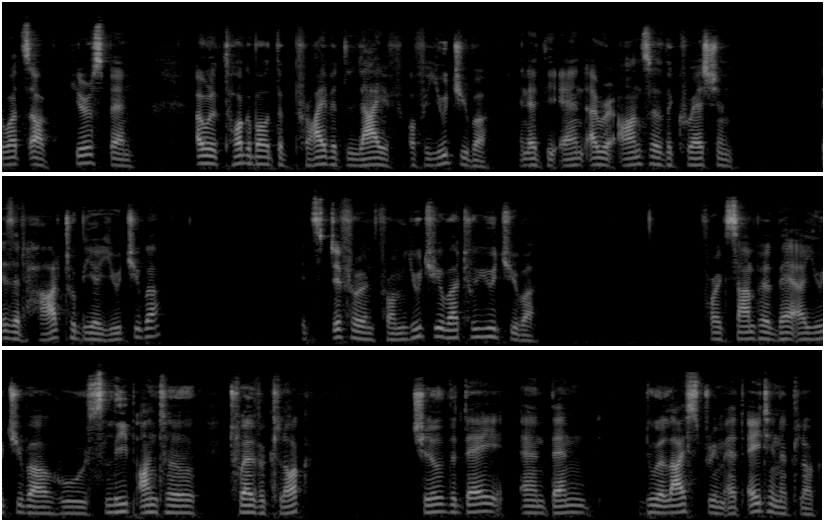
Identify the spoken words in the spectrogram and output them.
Hey, what's up? Here's Ben. I will talk about the private life of a YouTuber, and at the end, I will answer the question Is it hard to be a YouTuber? It's different from YouTuber to YouTuber. For example, there are YouTuber who sleep until 12 o'clock, chill the day, and then do a live stream at 18 o'clock.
